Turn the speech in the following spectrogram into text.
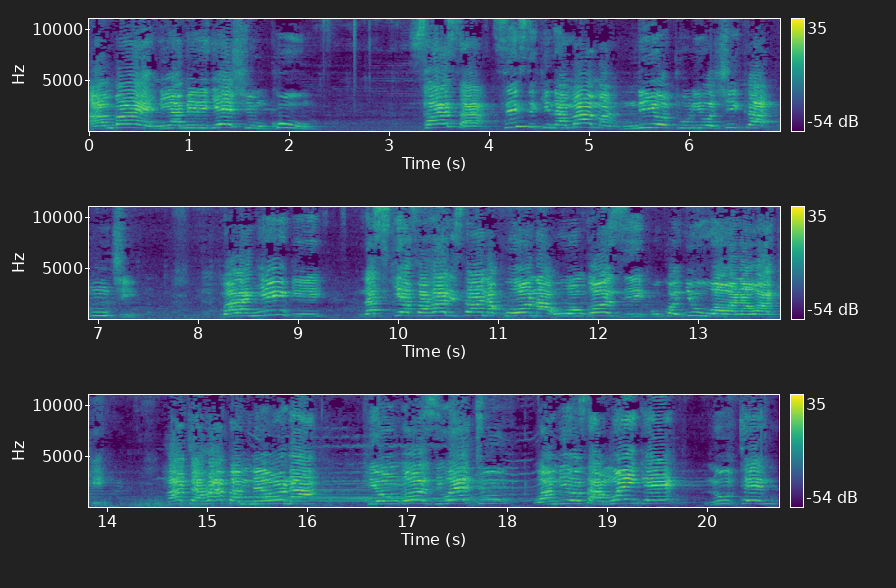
ambaye ni amiri jeshi mkuu, sasa sisi kina mama ndiyo tulioshika nchi. Mara nyingi nasikia fahari sana kuona uongozi uko juu wa wanawake. Hata hapa mmeona kiongozi wetu wa mbio za mwenge Luten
